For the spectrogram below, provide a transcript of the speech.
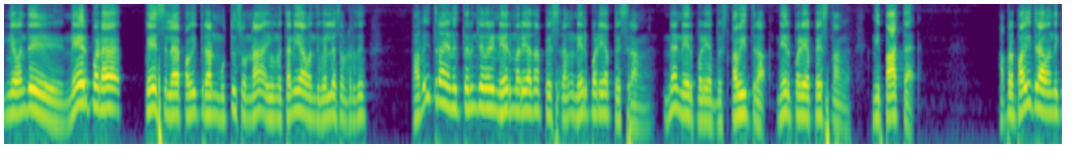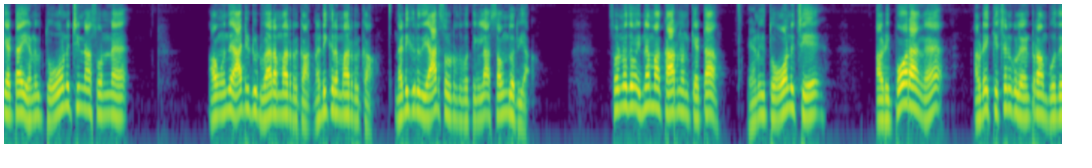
இங்கே வந்து நேர்பட பேசலை பவித்ரான்னு முத்து சொன்னால் இவங்க தனியாக வந்து வெளில சொல்கிறது பவித்ரா எனக்கு தெரிஞ்சவரை நேர்மறையாக தான் பேசுகிறாங்க நேர்படையாக பேசுகிறாங்க என்ன நேர்படையாக பேசு பவித்ரா நேர்படையாக பேசுனாங்க நீ பார்த்த. அப்புறம் பவித்ரா வந்து கேட்டால் எனக்கு தோணுச்சு நான் சொன்னேன். அவங்க வந்து ஆட்டிடியூட் வேறு மாதிரி இருக்கான் நடிக்கிற மாதிரி இருக்கான். நடிக்கிறது யார் சொல்கிறது பார்த்தீங்களா சௌந்தர்யா. சொன்னதும் என்னம்மா காரணம்னு கேட்டால் எனக்கு தோணுச்சு. அப்படி போகிறாங்க அப்படியே கிச்சனுக்குள்ளே என்ட்ரு ஆகும்போது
